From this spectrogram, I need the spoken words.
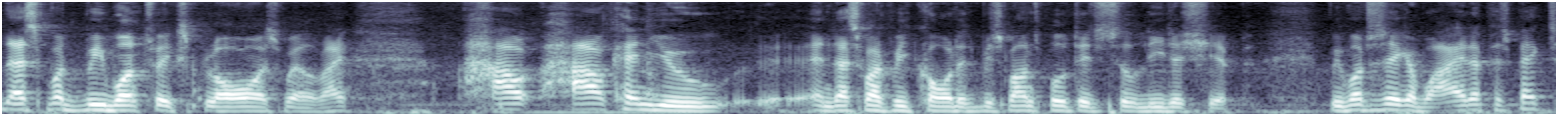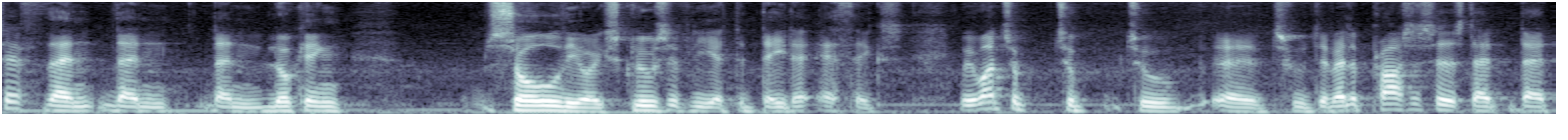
that's what we want to explore as well, right? How how can you and that's what we call it responsible digital leadership. We want to take a wider perspective than than than looking solely or exclusively at the data ethics. We want to to to, uh, to develop processes that that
